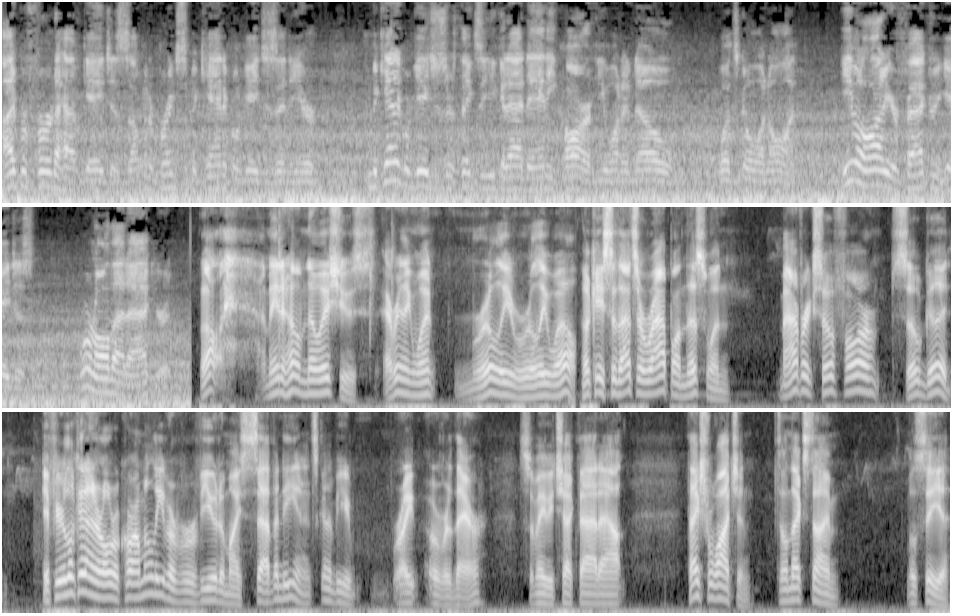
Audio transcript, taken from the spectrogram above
I prefer to have gauges, so I'm going to bring some mechanical gauges in here. mechanical gauges are things that you could add to any car if you want to know what's going on. Even a lot of your factory gauges weren't all that accurate. Well, I made it home, no issues. Everything went really, really well. Okay, so that's a wrap on this one. Maverick so far, so good. If you're looking at an older car, I'm going to leave a review to my 70, and it's going to be right over there. So maybe check that out. Thanks for watching. Till next time, we'll see you.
